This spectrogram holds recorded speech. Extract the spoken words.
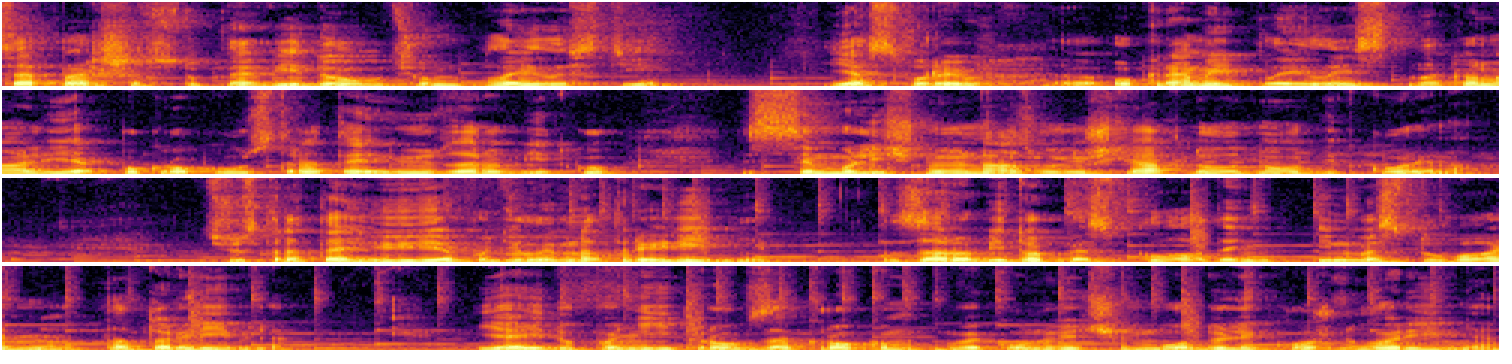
Це перше вступне відео у цьому плейлисті. Я створив е, окремий плейлист на каналі як покрокову стратегію заробітку з символічною назвою Шлях до одного біткоїна. Цю стратегію я поділив на три рівні: заробіток без вкладень, інвестування та торгівля. Я йду по ній крок за кроком, виконуючи модулі кожного рівня.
